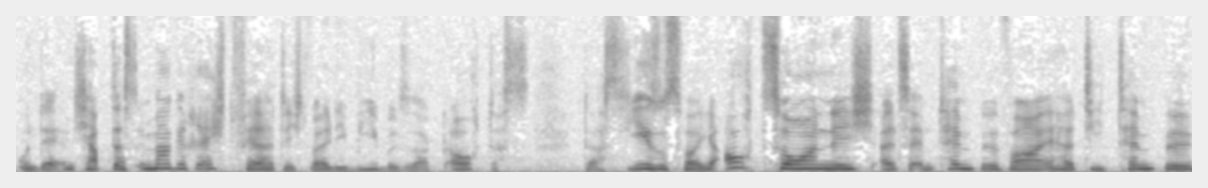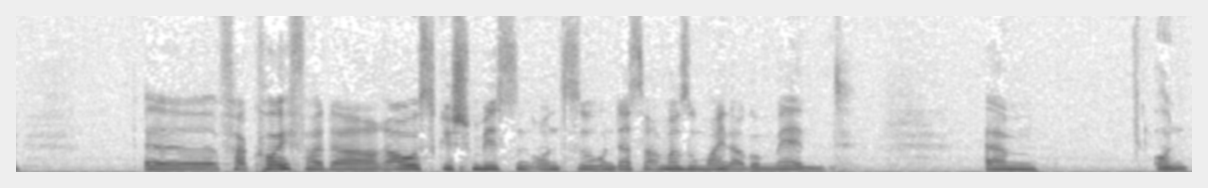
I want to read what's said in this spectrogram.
Und der, ich habe das immer gerechtfertigt, weil die Bibel sagt auch, dass, dass Jesus war ja auch zornig, als er im Tempel war. Er hat die Tempel äh, Verkäufer da rausgeschmissen und so. Und das war immer so mein Argument. Ähm, und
